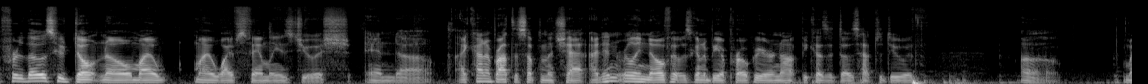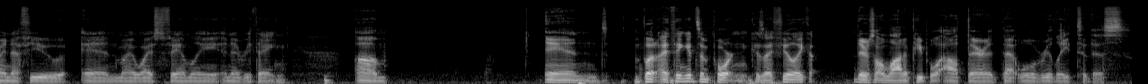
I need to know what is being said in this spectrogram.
for those who don't know, my my wife's family is Jewish, and uh, I kind of brought this up in the chat. I didn't really know if it was going to be appropriate or not because it does have to do with uh, my nephew and my wife's family and everything. Um, and but I think it's important because I feel like there's a lot of people out there that will relate to this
